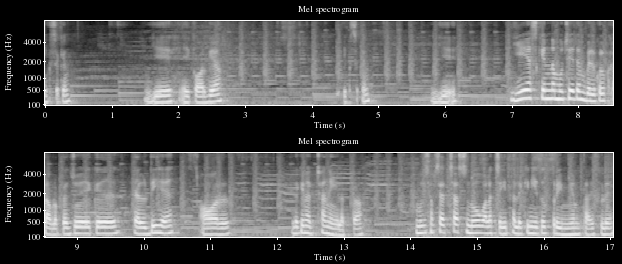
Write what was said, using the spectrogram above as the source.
एक सेकेंड ये एक और गया। एक सेकेंड ये। ये स्किन ना मुझे एकदम बिल्कुल ख़राब लगता है, जो एक हेल्दी है और लेकिन अच्छा नहीं लगता। मुझे सबसे अच्छा स्नो वाला चाहिए था, लेकिन ये तो प्रीमियम था, इसलिए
